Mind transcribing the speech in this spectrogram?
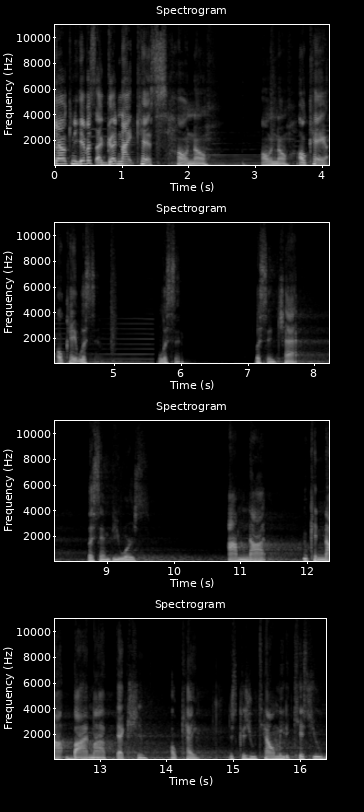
Joe, can you give us a good night kiss? Oh no. Oh no. Okay, okay, listen. Listen. Listen, chat. Listen, viewers. I'm not, you cannot buy my affection, okay? Just because you tell me to kiss you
